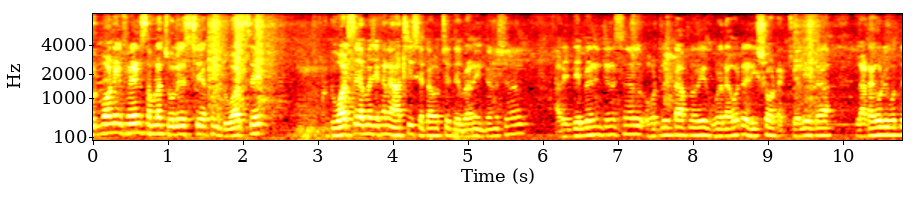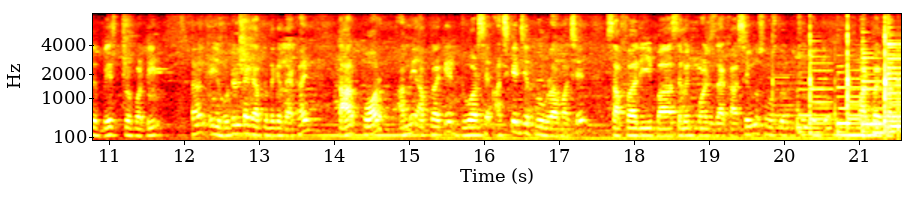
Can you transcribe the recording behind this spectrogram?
গুড মর্নিং ফ্রেন্ডস আমরা চলে এসেছি এখন ডুয়ার্সে। ডুয়ার্সে আমরা যেখানে আছি সেটা হচ্ছে দেবরানি ইন্টারন্যাশনাল। আর এই দেবরানি ইন্টারন্যাশনাল হোটেলটা আপনাদেরকে ঘুরে দেখাবো। এটা রিসর্ট অ্যাকচুয়ালি এটা লাটাগুড়ির মধ্যে বেস্ট প্রপার্টি এই হোটেলটাকে আপনাদেরকে দেখাই। তারপর আমি আপনাকে ডুয়ার্সে আজকের যে প্রোগ্রাম আছে, সাফারি বা সেভেন পয়েন্টস দেখা, সেগুলো সমস্ত কিছু কিন্তু পার্ট বাই পার্ট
